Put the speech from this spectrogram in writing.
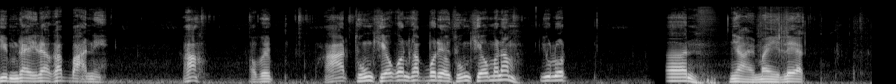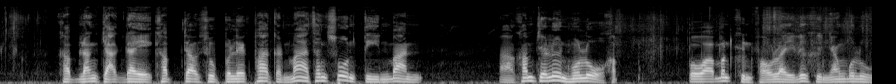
ยิ้มได้แล้วครับบ้านนี้เอาเอาไปหาถุงเขียวก่อนครับบ่เดี๋ยวถุงเขียวมานำอยู่รถเอินใหญ่ไม่แรก ครับหลังจากได้ครับเจ้าซุปเปอร์เล็กพากันมาทั้งโซนตีนบ้านอ่าคำเจริญโฮโลครับเพราะว่ามันขึ้นเฝ้าไหลหรือขึ้นยังบ่รู้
